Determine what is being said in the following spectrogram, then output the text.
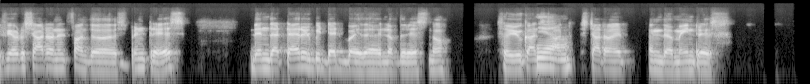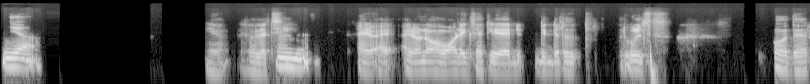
if you have to start on it from the sprint race, then that tire will be dead by the end of the race. No, so you can't Yeah. start start on it in the main race. Yeah. Yeah. So let's see. Hmm. I, I I don't know what exactly they did, did the rules over there.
